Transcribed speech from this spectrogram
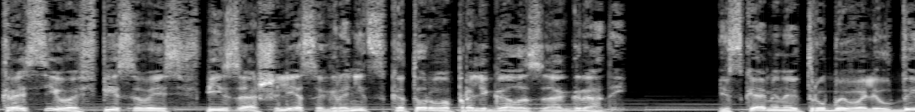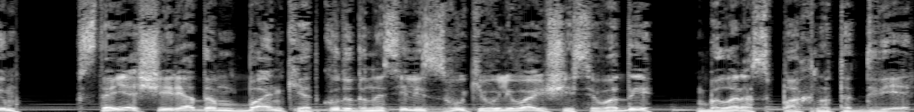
красиво вписываясь в пейзаж леса, граница которого пролегала за оградой. Из каменной трубы валил дым, в стоящей рядом баньке, откуда доносились звуки выливающейся воды, была распахнута дверь.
